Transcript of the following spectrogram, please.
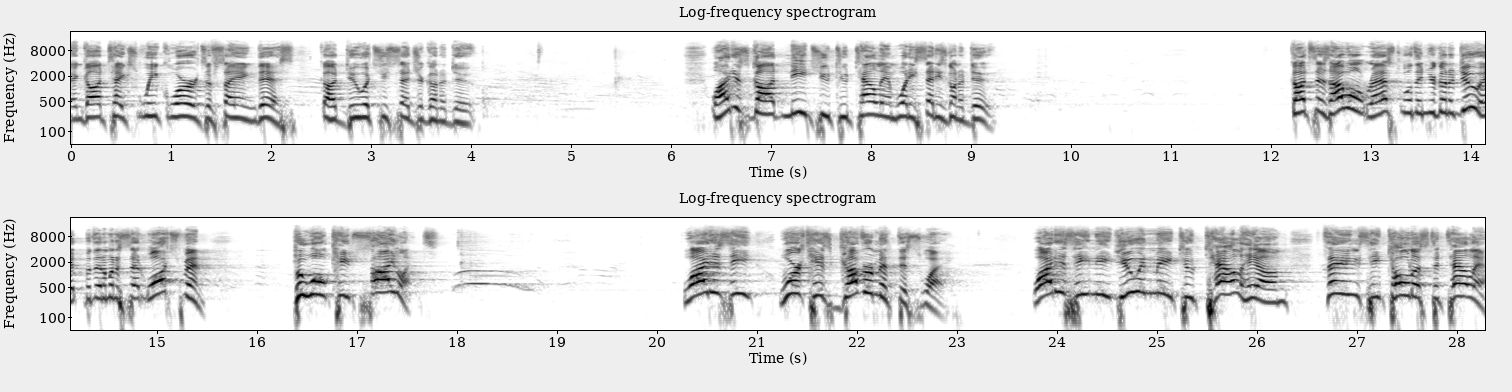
And God takes weak words of saying this God, do what you said you're going to do. Why does God need you to tell him what he said he's going to do? God says, I won't rest. Well, then you're going to do it, but then I'm going to set watchmen who won't keep silent. Why does he work his government this way? Why does he need you and me to tell him things he told us to tell him?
